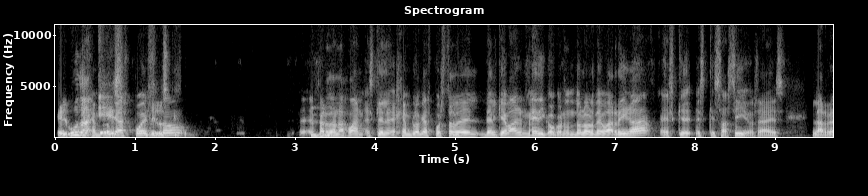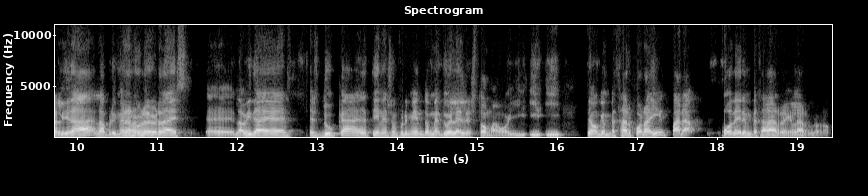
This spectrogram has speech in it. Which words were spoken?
El Buda ejemplo que has puesto... Eh, perdona, Juan, es que el ejemplo que has puesto del, que va al médico con un dolor de barriga es que es, que es así, o sea, es la realidad, la primera noble verdad es, eh, la vida es, es duca, eh, tiene sufrimiento, me duele el estómago y tengo que empezar por ahí para poder empezar a arreglarlo, ¿no?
